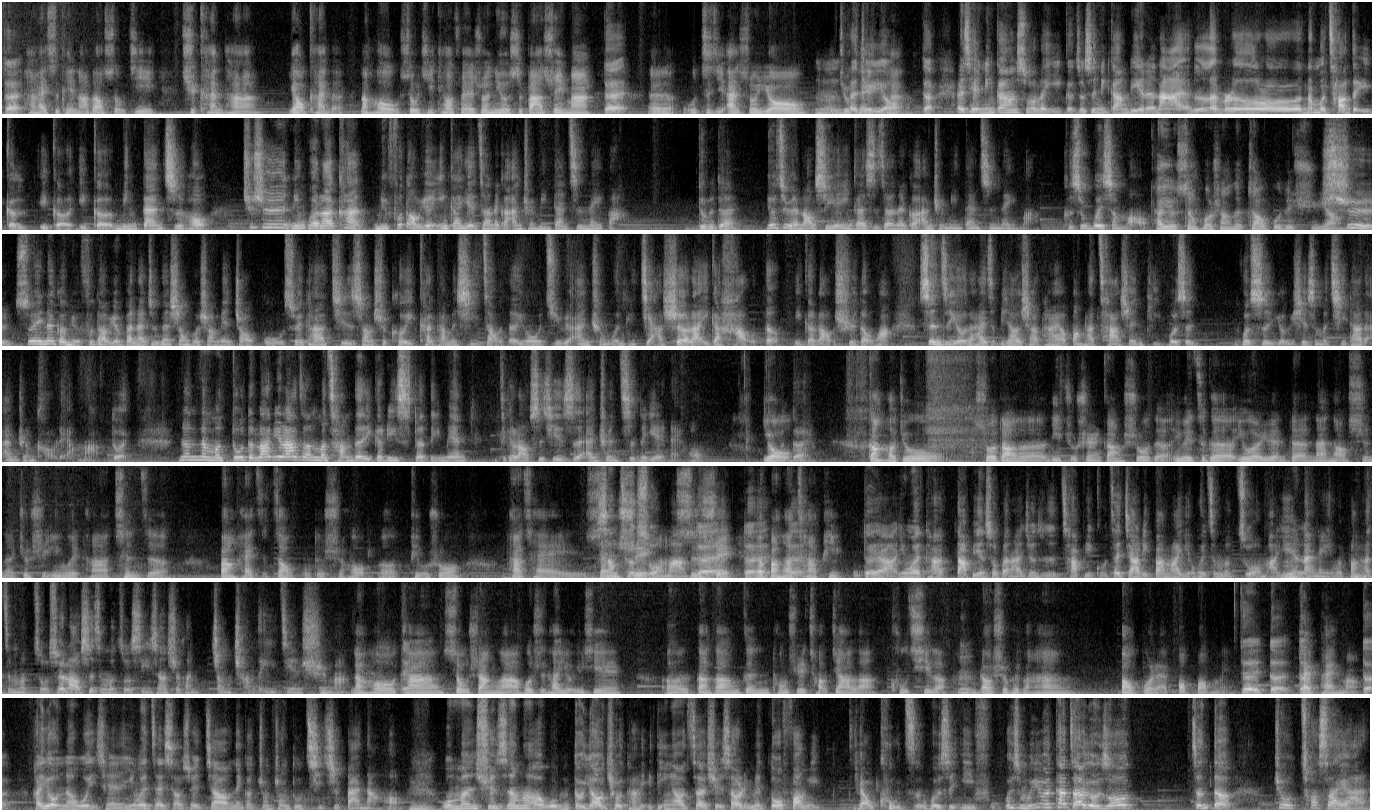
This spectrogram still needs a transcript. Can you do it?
对，他还是可以拿到手机去看他要看的，然后手机跳出来说：“你有十八岁吗？”对，呃，我自己按说有，嗯，就可以看。对，而且您刚刚说了一个，就是你刚列了那那么长的一个一个一个名单之后，其实您回来看，女辅导员应该也在那个安全名单之内吧？对不对？幼稚园老师也应该是在那个安全名单之内嘛？可是为什么他有生活上的照顾的需要？是，所以那个女辅导员本来就在生活上面照顾，所以她其实上是可以看他们洗澡的。因为基于安全问题，假设啦，一个好的一个老师的话，甚至有的孩子比较小，他还要帮他擦身体，或是或是有一些什么其他的安全考量嘛？对。那那么多的拉里拉杂那么长的一个 list 里面，这个老师其实是安全之列呢？吼，有对，刚好就。说到了李主持人刚刚说的，因为这个幼儿园的男老师呢，就是因为他趁着帮孩子照顾的时候，呃，比如说他才三岁嘛，四岁，要帮他擦屁股。对啊，因为他大便的时候本来就是擦屁股，在家里爸妈也会这么做嘛，嗯、爷爷奶奶也会帮他这么做，嗯、所以老师这么做实际上是很正常的一件事嘛。嗯、然后他受伤了，或是他有一些呃，刚刚跟同学吵架了，哭泣了，嗯，老师会把他。抱过来抱抱没？对对，拍拍嘛？对，还有呢，我以前因为在小学教那个中重度启智班呐，哈，嗯，我们学生呢，我们都要求他一定要在学校里面多放一条裤子或者是衣服，为什么？因为他只要有时候真的就挫赛啊，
